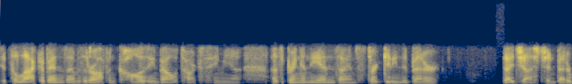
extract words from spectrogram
it's the lack of enzymes that are often causing bowel toxemia. Let's bring in the enzymes, start getting the better digestion, better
